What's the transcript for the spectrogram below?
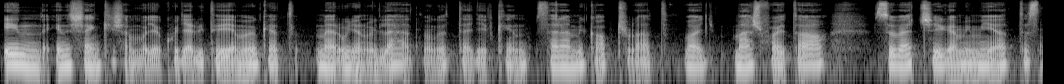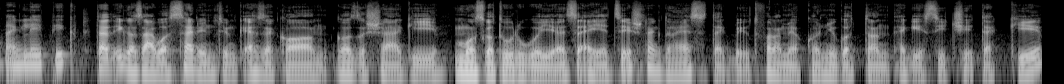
Én, én senki sem vagyok, hogy elítéljem őket, mert ugyanúgy lehet mögötte egyébként szerelmi kapcsolat, vagy másfajta szövetség, ami miatt ezt meglépik. Tehát igazából szerintünk ezek a gazdasági mozgatórugói az eljegyzésnek, de ha eszetekbe jut valami, akkor nyugodtan egészítsétek ki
